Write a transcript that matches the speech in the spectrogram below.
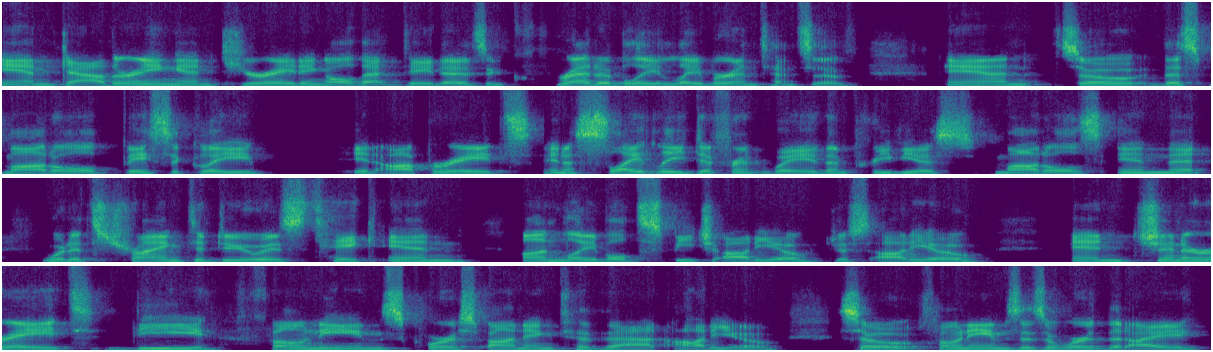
And gathering and curating all that data is incredibly labor intensive. And so this model basically it operates in a slightly different way than previous models in that what it's trying to do is take in unlabeled speech audio, just audio, and generate the phonemes corresponding to that audio. So phonemes is a word that I,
